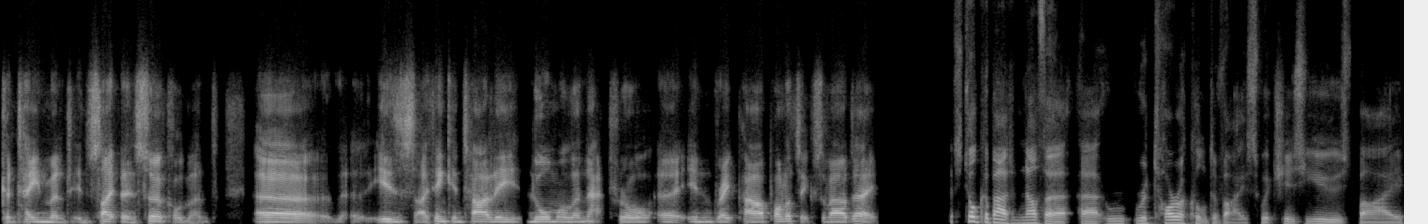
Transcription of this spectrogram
containment, encirclement uh, is, I think, entirely normal and natural uh, in great power politics of our day. Let's talk about another uh, rhetorical device which is used by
